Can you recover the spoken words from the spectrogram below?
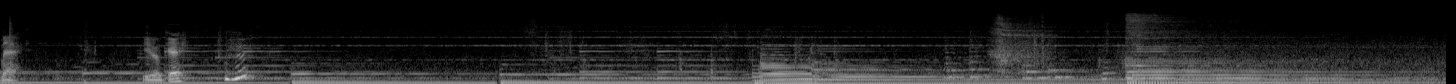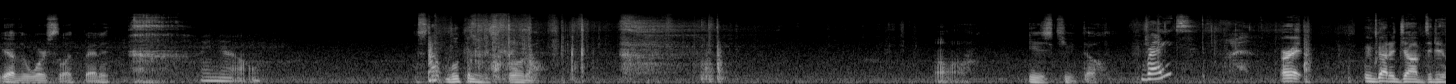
Mac, you okay? Mm-hmm. You have the worst luck, Bennett. I know. Stop looking at this photo. Oh, he is cute though. Right? All right, we've got a job to do.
